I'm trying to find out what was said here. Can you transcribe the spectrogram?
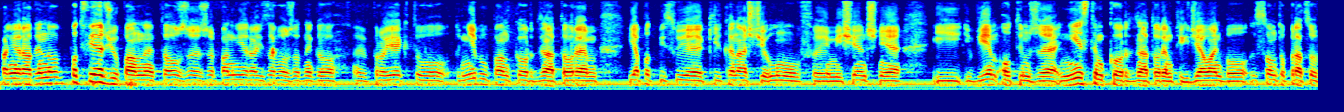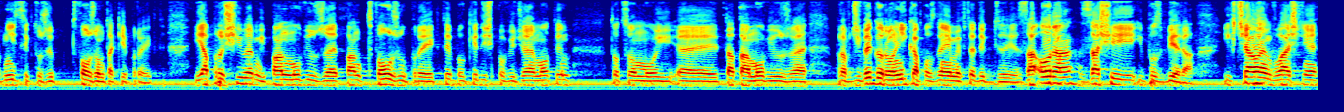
panie Rady, no potwierdził Pan to, że, że Pan nie realizował żadnego e, projektu, nie był Pan koordynatorem. Ja podpisuję kilkanaście umów e, miesięcznie i wiem o tym, że nie jestem koordynatorem tych działań, bo są to pracownicy, którzy tworzą takie projekty. Ja prosiłem i Pan mówił, że Pan tworzył projekty, bo kiedyś powiedziałem o tym, to co mój e, tata mówił, że prawdziwego rolnika poznajemy wtedy, gdy zaora, zasieje i pozbiera. I chciałem właśnie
